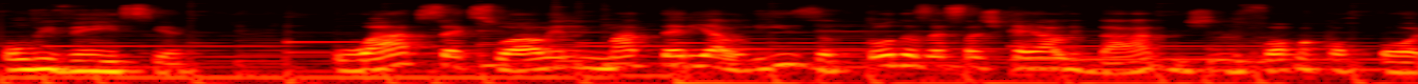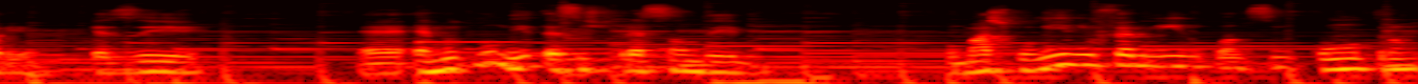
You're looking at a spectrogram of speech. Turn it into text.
convivência. O ato sexual ele materializa todas essas realidades de forma corpórea. Quer dizer, é, é muito bonita essa expressão dele. O masculino e o feminino, quando se encontram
